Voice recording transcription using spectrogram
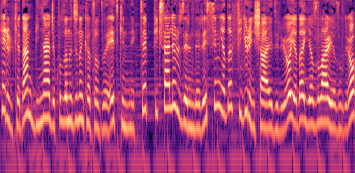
Her ülkeden binlerce kullanıcının katıldığı etkinlikte pikseller üzerinde resim ya da figür inşa ediliyor ya da yazılar yazılıyor.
